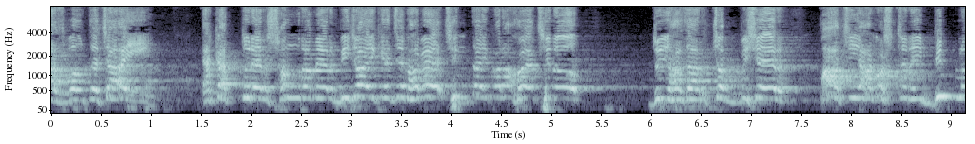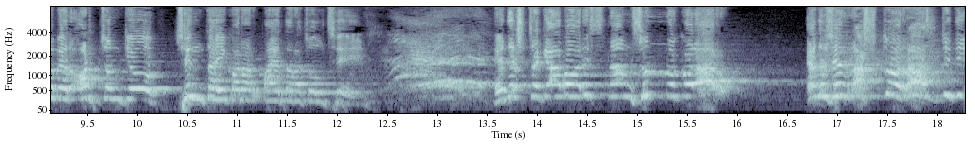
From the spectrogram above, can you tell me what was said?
আজ বলতে চাই, একাত্তরের সংগ্রামের বিজয়কে যেভাবে ছিনতাই করা হয়েছিল, দুই হাজার চব্বিশের পাঁচই আগস্টের এই বিপ্লবের অর্জনকেও ছিনতাই করার পায়ে তারা চলছে। এদেশটাকে আবার ইসলাম শূন্য করার এদেশের রাষ্ট্র, রাজনীতি,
